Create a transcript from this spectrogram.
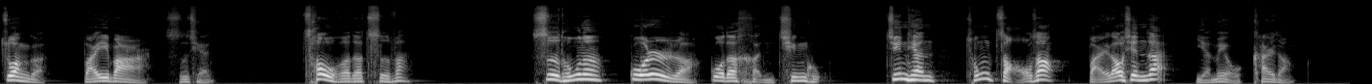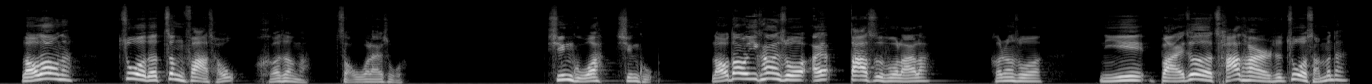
赚个百八十钱，凑合着吃饭。师徒呢过日子啊过得很清苦。今天从早上摆到现在。也没有开张，老道呢坐着正发愁，和尚啊走过来说：“辛苦啊，辛苦。”老道一看说：“哎呀，大师傅来了。”和尚说：“你摆这茶摊是做什么的？”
